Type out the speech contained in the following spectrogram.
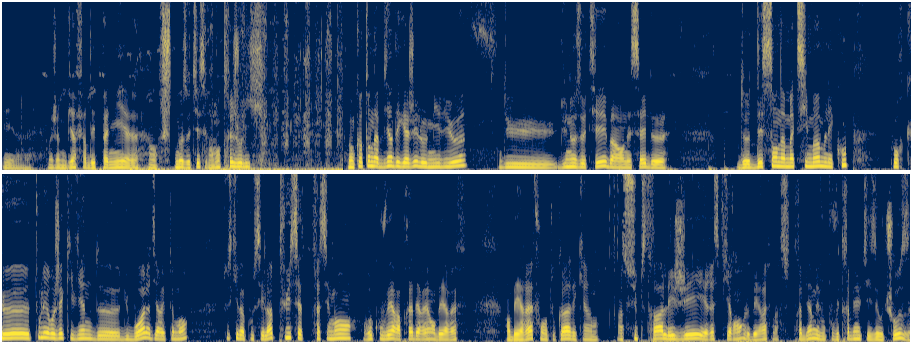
Et euh, moi j'aime bien faire des paniers euh, en noisetier, c'est vraiment très joli. Donc quand on a bien dégagé le milieu du, du noisetier, ben, on essaye de, de descendre un maximum les coupes pour que tous les rejets qui viennent du bois là directement, tout ce qui va pousser là, puisse être facilement recouvert après derrière en BRF. En BRF ou en tout cas avec un, substrat léger et respirant. Le BRF marche très bien, mais vous pouvez très bien utiliser autre chose.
